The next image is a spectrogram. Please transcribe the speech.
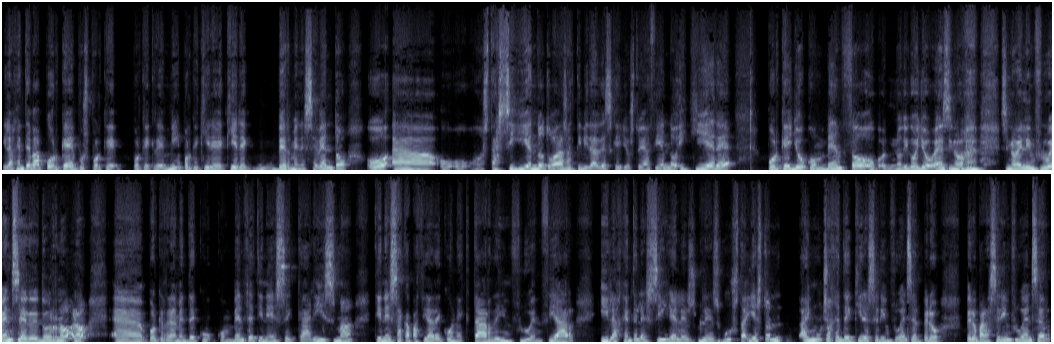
Y la gente va, ¿por qué? Pues porque, porque cree en mí, porque quiere, quiere verme en ese evento o, ah, o está siguiendo todas las actividades que yo estoy haciendo y quiere porque yo convenzo, o no digo yo, ¿eh? sino, el influencer de turno, ¿no? Eh, porque realmente convence, tiene ese carisma, tiene esa capacidad de conectar, de influenciar y la gente les sigue, les, les gusta. Y esto, hay mucha gente que quiere ser influencer, pero, pero para ser influencer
